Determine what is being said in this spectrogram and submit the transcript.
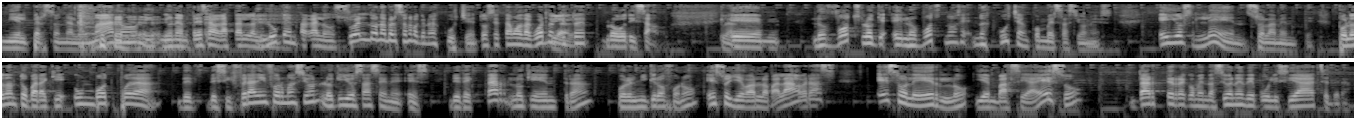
ni el personal humano, ni, ni una empresa va a gastar las lucas en pagarle un sueldo a una persona para que no escuche. Entonces estamos de acuerdo en que esto es robotizado. Claro. Eh, los bots, lo que, eh, los bots no, se- no escuchan conversaciones, ellos leen solamente. Por lo tanto, para que un bot pueda de- descifrar información, lo que ellos hacen es detectar lo que entra por el micrófono, eso llevarlo a palabras, eso leerlo y en base a eso darte recomendaciones de publicidad, etcétera.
